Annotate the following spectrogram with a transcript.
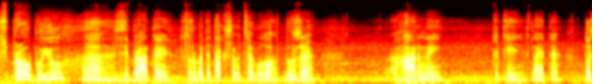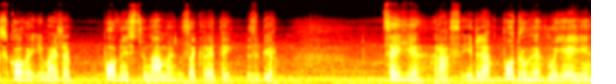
спробую е, зібрати, зробити так, щоб це було дуже гарний, такий, знаєте, точковий і майже повністю нами закритий збір. Це є раз. І для подруги моєї,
